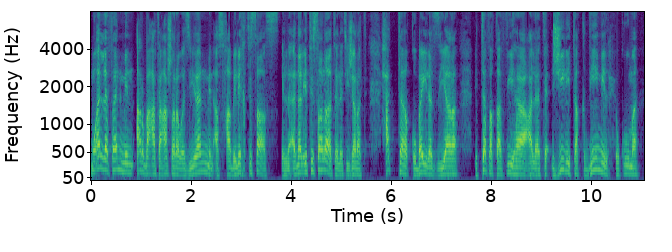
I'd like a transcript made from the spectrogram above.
مؤلفا من 14 وزيرا من أصحاب الاختصاص إلا أن الاتصالات التي جرت حتى قبيل الزيارة اتفق فيها على تأجيل تقديم الحكومة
